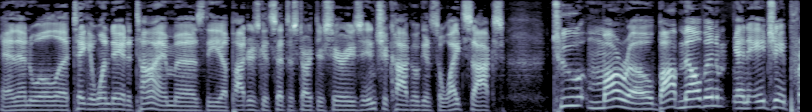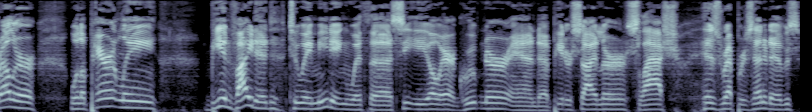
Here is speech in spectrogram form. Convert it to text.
And then we'll uh, take it one day at a time as the uh, Padres get set to start their series in Chicago against the White Sox tomorrow. Bob Melvin and AJ Preller will apparently be invited to a meeting with uh, CEO Erik Greupner and uh, Peter Seidler slash his representatives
